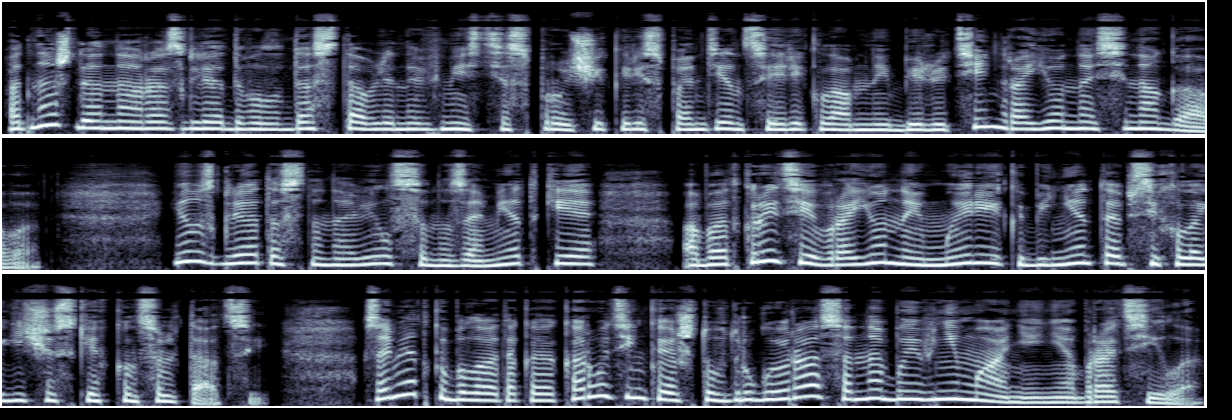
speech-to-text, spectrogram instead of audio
Однажды она разглядывала доставленный вместе с прочей корреспонденцией рекламный бюллетень района Синагава. Ее взгляд остановился на заметке об открытии в районной мэрии кабинета психологических консультаций. Заметка была такая коротенькая, что в другой раз она бы и внимания не обратила.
